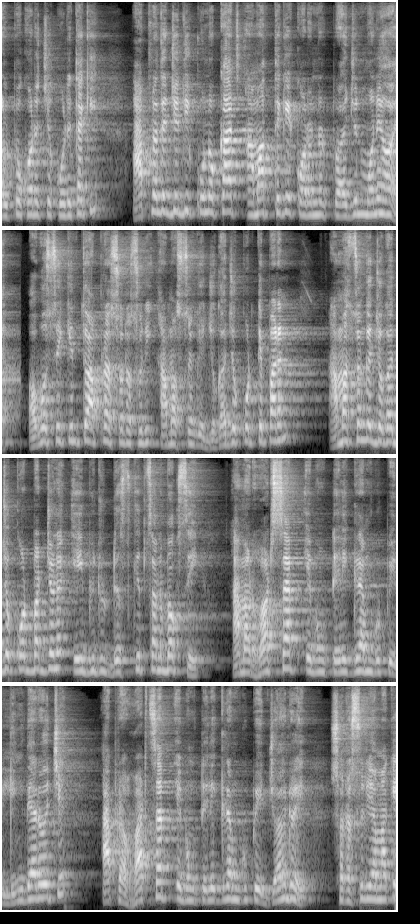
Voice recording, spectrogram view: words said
অল্প খরচে করে থাকি। আপনাদের যদি কোনো কাজ আমার থেকে করানোর প্রয়োজন মনে হয়, অবশ্যই কিন্তু আপনারা সরাসরি আমার সঙ্গে যোগাযোগ করতে পারেন। আমার সঙ্গে যোগাযোগ করবার জন্য এই ভিডিওর ডিসক্রিপশন বক্সে আমার হোয়াটসঅ্যাপ এবং টেলিগ্রাম গ্রুপের লিঙ্ক দেওয়া রয়েছে। আপনারা হোয়াটসঅ্যাপ এবং টেলিগ্রাম গ্রুপে জয়েন হয়ে সরাসরি আমাকে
